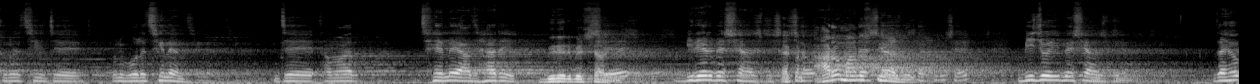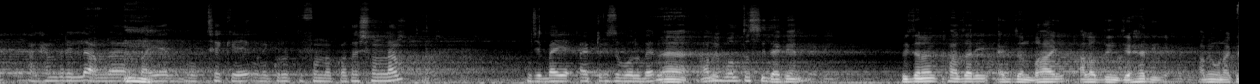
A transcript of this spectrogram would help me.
শুনেছি যে উনি বলেছিলেন যে আমার ছেলে আজহারে বীরের বেশে আসবে। বীরের বেশে আসবে। এখন আরও মানুষ নিয়ে আসবে। তখন সে বিজয়ী বেশে আসবে। যাই হোক আলহামদুলিল্লাহ আমরা ভাইয়ের মুখ থেকে অনেক গুরুত্বপূর্ণ কথা শুনলাম। যে ভাই একটু কিছু বলবেন? হ্যাঁ আমি বলতেছি দেখেন মিজানুল হাজারি একজন ভাই আলাউদ্দিন জেহাদি। আমি ওনাকে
